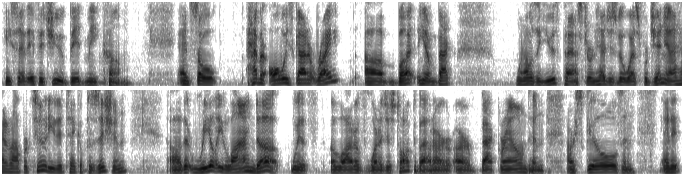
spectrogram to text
He said, If it's you, bid me come. And so, haven't always got it right, uh, but, you know, back when I was a youth pastor in Hedgesville, West Virginia, I had an opportunity to take a position uh, that really lined up with a lot of what I just talked about our our background and our skills and and it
